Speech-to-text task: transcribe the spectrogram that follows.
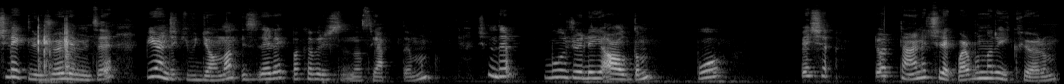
Çilekli jölemizi bir önceki videomdan izleyerek bakabilirsiniz nasıl yaptığımı. Şimdi bu jöleyi aldım. Bu 5 4 tane çilek var. Bunları yıkıyorum.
